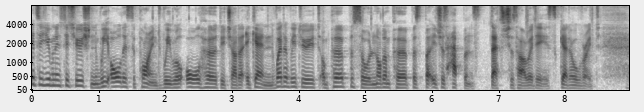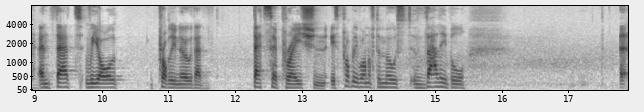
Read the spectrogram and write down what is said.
it's a human institution. We all disappoint. We will all hurt each other again, whether we do it on purpose or not on purpose, but it just happens. That's just how it is. Get over it. Mm. And that we all probably know that that separation is probably one of the most valuable uh,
